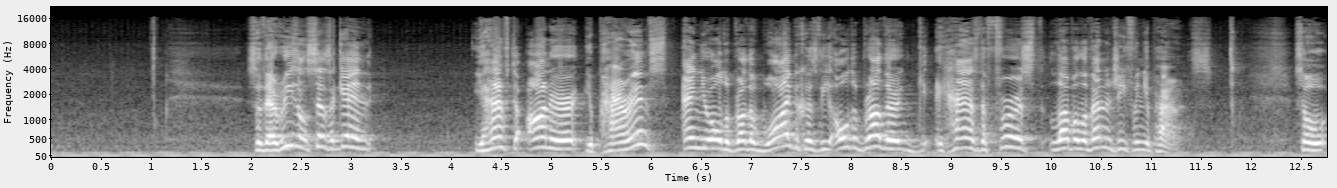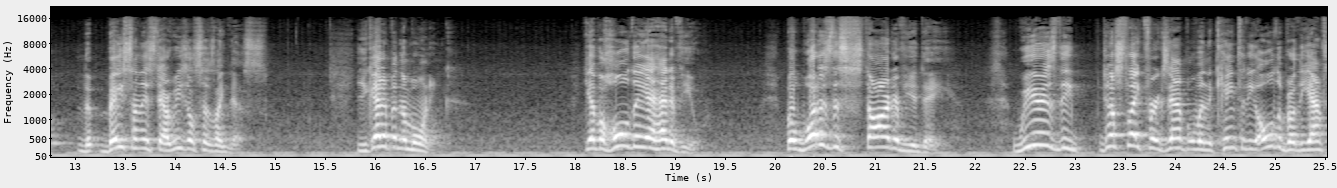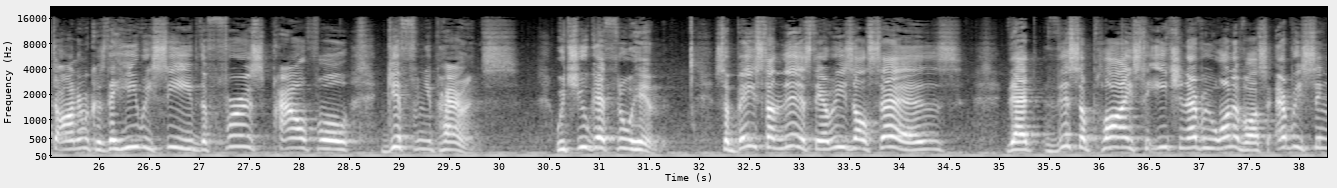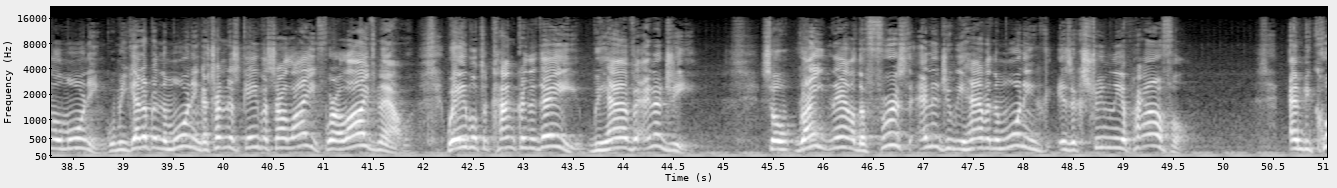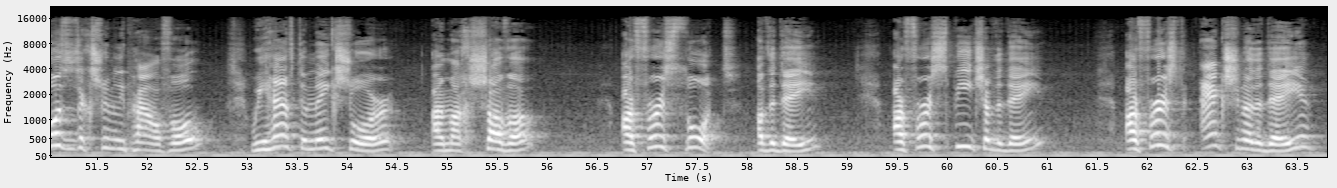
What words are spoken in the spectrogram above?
so the Arizal says again, you have to honor your parents and your older brother. Why? Because the older brother has the first level of energy from your parents. So, the, based on this, the Arizal says like this: You get up in the morning. You have a whole day ahead of you. But what is the start of your day? Where is the, just like for example, when it came to the older brother, you have to honor him because he received the first powerful gift from your parents, which you get through him. So based on this, the Arizal says that this applies to each and every one of us every single morning. When we get up in the morning, Hashem just gave us our life. We're alive now. We're able to conquer the day. We have energy. So right now, the first energy we have in the morning is extremely powerful. And because it's extremely powerful, we have to make sure our machshava, our first thought of the day, our first speech of the day, our first action of the day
